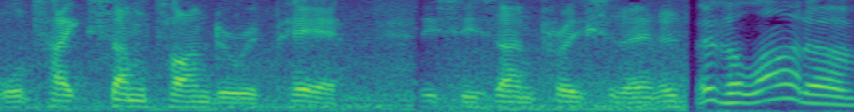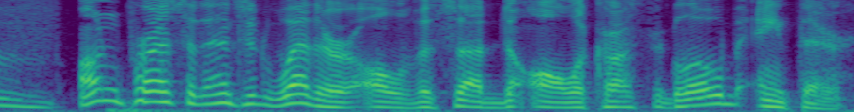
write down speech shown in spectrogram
will take some time to repair. This is unprecedented. There's a lot of unprecedented weather all of a sudden all across the globe, ain't there?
